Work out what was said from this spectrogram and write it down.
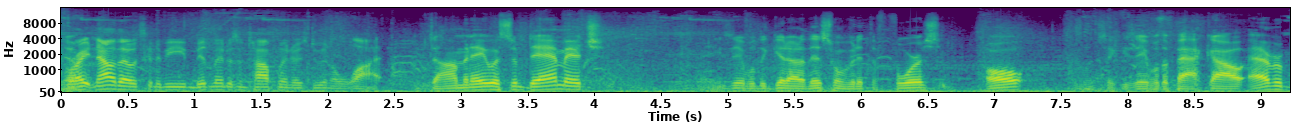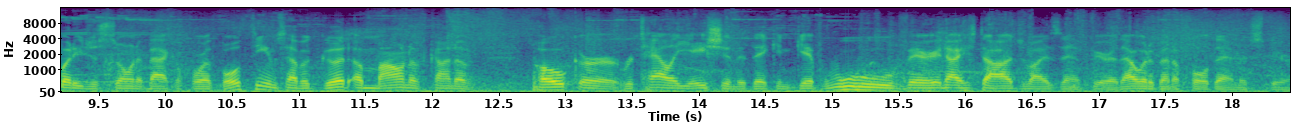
Yep. Right now, though, it's going to be mid laners and top laners doing a lot. Dominate with some damage. He's able to get out of this one, but at the force, all looks like he's able to back out. Everybody just throwing it back and forth. Both teams have a good amount of kind of poke or retaliation that they can give. Ooh, very nice dodge by Zamphira. That would have been a full damage spear.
